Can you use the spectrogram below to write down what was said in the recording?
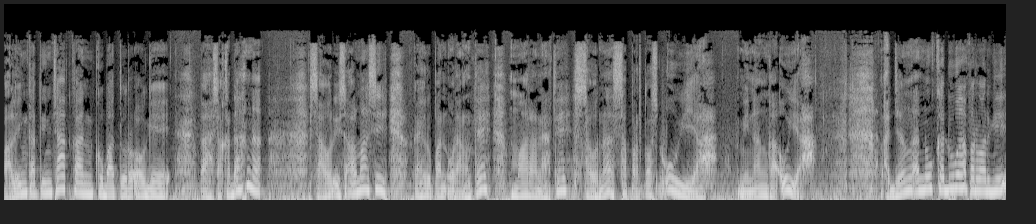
Paling katincakan kubatur ogetah sakedahna. Sahur Isa Almasih kehidupan orang teh marana teh sauna sapertos uyah Minangka uyah. Lajeng anu kedua perwargi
